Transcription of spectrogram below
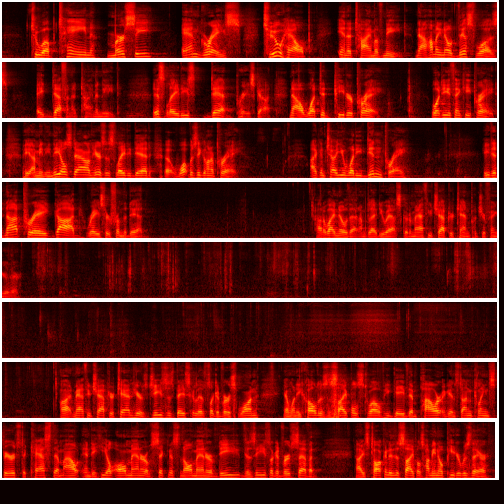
to obtain mercy and grace to help in a time of need. Now, how many know this was a definite time of need? This lady's dead, praise God. Now, what did Peter pray? What do you think he prayed? I mean, he kneels down, here's this lady dead. Uh, what was he going to pray? I can tell you what he didn't pray. He did not pray, God, raise her from the dead. How do I know that? I'm glad you asked. Go to Matthew chapter 10, put your finger there. All right, Matthew chapter 10. Here's Jesus basically. Let's look at verse 1. And when he called his disciples, 12, he gave them power against unclean spirits to cast them out and to heal all manner of sickness and all manner of de- disease. Look at verse 7. Now he's talking to the disciples. How many know Peter was there?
